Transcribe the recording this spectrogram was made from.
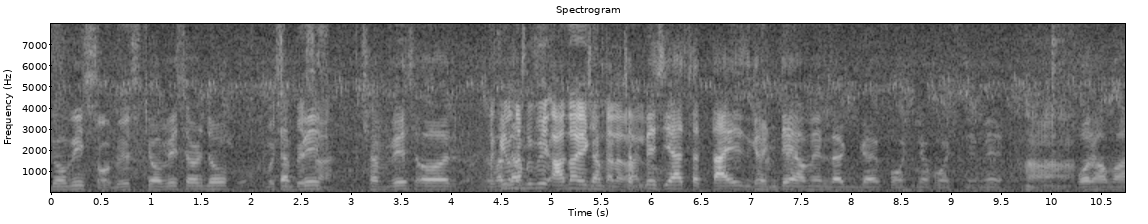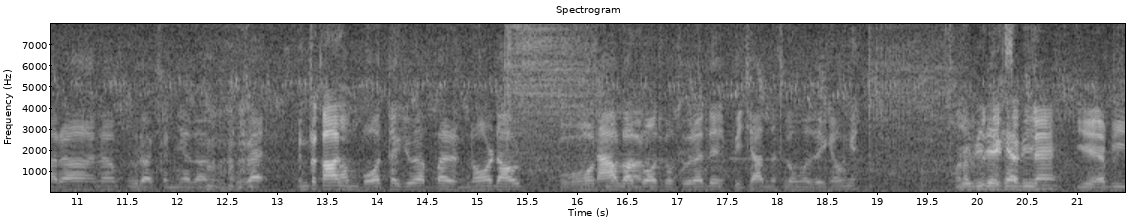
चौबीस। चौबीस। चौबीस और दो। छब्बीस हाँ। छब्बीस और तकरीबन मतलब अभी भी आधा एक घंटा लगा छब्बीस या सत्ताईस घंटे हमें लग गए पहुँचने पहुँचने में। हाँ और हमारा ना पूरा कन्यादान हो चुका है। इंतकाल। हम बहुत थक चुके हैं पर नो डाउट बहुत बहुत खूबसूरत है पीछे आपने स्लो मो देखे होंगे। ये भी देखे अभी। ये अभी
